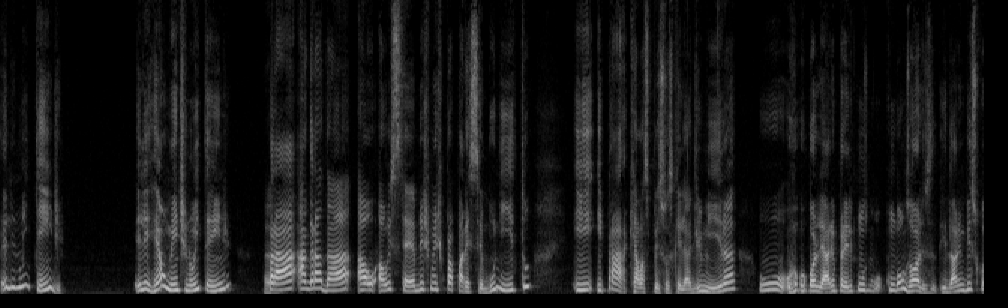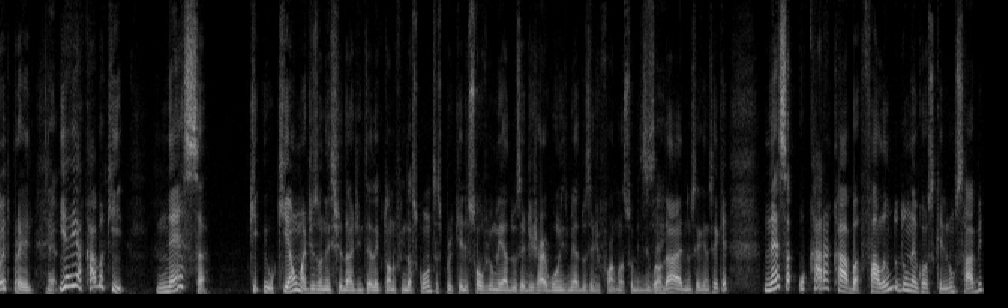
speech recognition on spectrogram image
ele não entende. Ele realmente não entende É. pra agradar ao, ao establishment, pra parecer bonito e, e para aquelas pessoas que ele admira o, o- olharem pra ele com, com bons olhos e darem biscoito pra ele. É. E aí acaba que nessa que, o que é uma desonestidade intelectual no fim das contas, porque ele só ouviu meia dúzia de jargões, meia dúzia de fórmulas sobre desigualdade, não sei o que, não sei o que. Nessa, o cara acaba falando de um negócio que ele não sabe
